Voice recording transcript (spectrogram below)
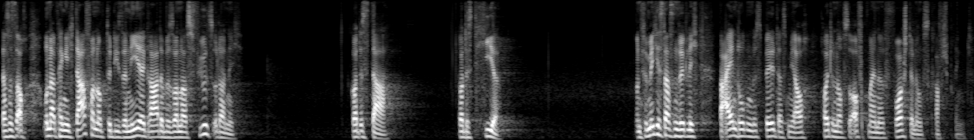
Das ist auch unabhängig davon, ob du diese Nähe gerade besonders fühlst oder nicht. Gott ist da. Gott ist hier. Und für mich ist das ein wirklich beeindruckendes Bild, das mir auch heute noch so oft meine Vorstellungskraft springt.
